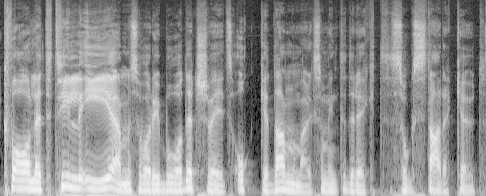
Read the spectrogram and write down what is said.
kvalet till EM så var det ju både ett Schweiz och ett Danmark som inte direkt såg starka ut.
